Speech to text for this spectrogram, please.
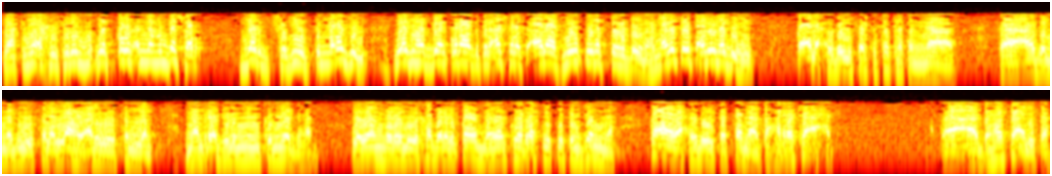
لكن يا أخي الكريم يبقون أنهم بشر. برد شديد ثم رجل يذهب بين قرابة العشرة آلاف يلقي نفسه بينهم. ماذا سيفعلون به؟ قال حذيفة فسكت الناس. فعاد النبي صلى الله عليه وسلم من رجل منكم يذهب وينظر لي خبر القوم ويكون رفيقي في الجنة؟ قال حذيفة فما تحرك أحد. فعادها ثالثة.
